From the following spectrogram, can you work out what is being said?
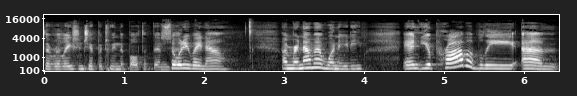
the relationship between the both of them. So what do you weigh now? Um, right now I'm at 180. And you're probably um,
